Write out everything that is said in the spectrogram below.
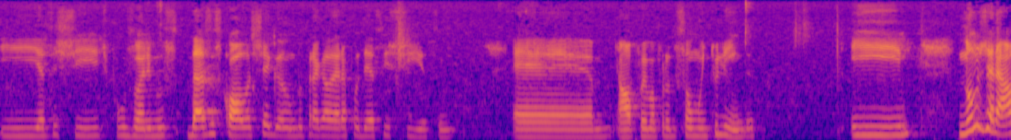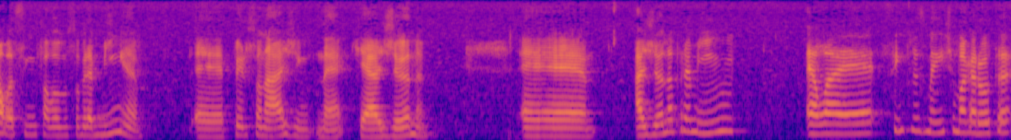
e assistir tipo os ônibus das escolas chegando para a galera poder assistir assim. É, foi uma produção muito linda. E no geral, assim, falando sobre a minha é, personagem, né, que é a Jana, é, a Jana para mim ela é simplesmente uma garota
